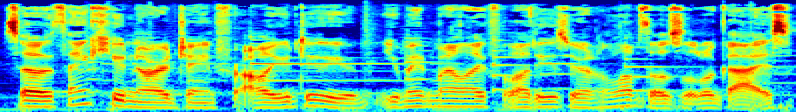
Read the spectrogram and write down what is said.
So thank you, Nora Jane, for all you do. You, you made my life a lot easier, and I love those little guys.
